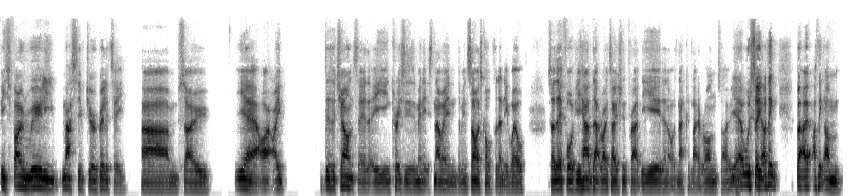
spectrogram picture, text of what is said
he's shown really massive durability. Um, so yeah, I, I there's a chance there that he increases his minutes no end. I mean, size confident he will. So therefore, if you have that rotation throughout the year, they're not as knackered later on. So yeah, we'll see. I think, but I, I think um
